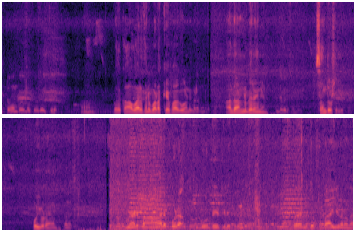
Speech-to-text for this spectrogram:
എട്ടും ഒമ്പതും പത്തൊക്കെ ഇത്ര കാവാലത്തിന്റെ അപ്പോൾ അത് കാവാലത്തിന്റെ വടക്കേ ഭാഗമാണ് അതാണ് പേരെങ്ങനെയാണ്? എന്റെ പേര് സംഭവം സന്തോഷല്ലേ പോയി ആ ഞാനിപ്പോൾ ആലപ്പുഴ ബോട്ട് കെട്ടിലെത്തിയിട്ടുണ്ട് അപ്പോൾ എന്റെ തൊട്ട് ബാഗിൽ കിടന്ന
